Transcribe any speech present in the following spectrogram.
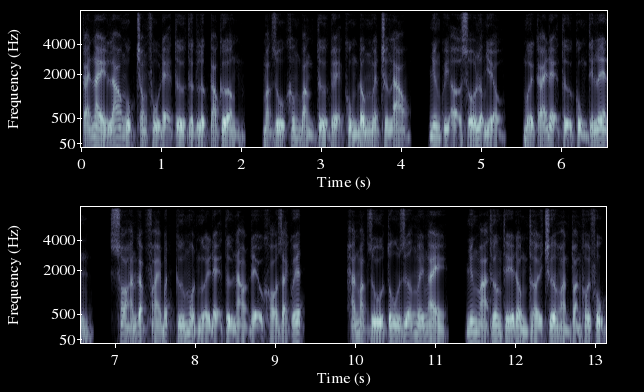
cái này lao ngục trong phủ đệ tử thực lực cao cường, mặc dù không bằng tử tuệ cùng đông nguyện trưởng lão, nhưng quý ở số lượng nhiều, mười cái đệ tử cùng tiến lên, so hắn gặp phải bất cứ một người đệ tử nào đều khó giải quyết. Hắn mặc dù tu dưỡng mấy ngày, nhưng mà thương thế đồng thời chưa hoàn toàn khôi phục,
